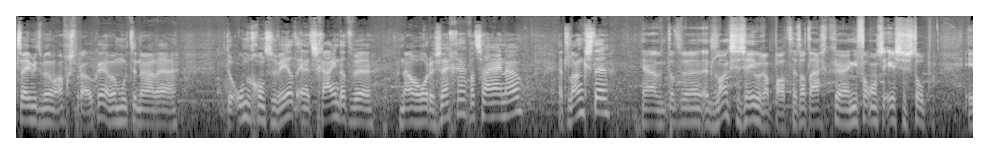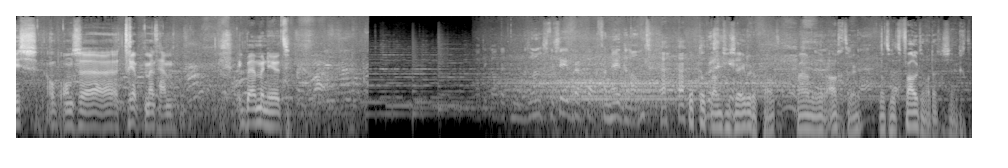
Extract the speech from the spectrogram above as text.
twee minuten met hem afgesproken. En we moeten naar de ondergrondse wereld. En het schijnt dat we nou horen zeggen, wat zei hij nou? Het langste ja, dat we het langste zebrapad, dat dat eigenlijk in ieder geval onze eerste stop is op onze trip met hem. Ik ben benieuwd. Op dat langste zebrapad kwamen we erachter dat we het fout hadden gezegd.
